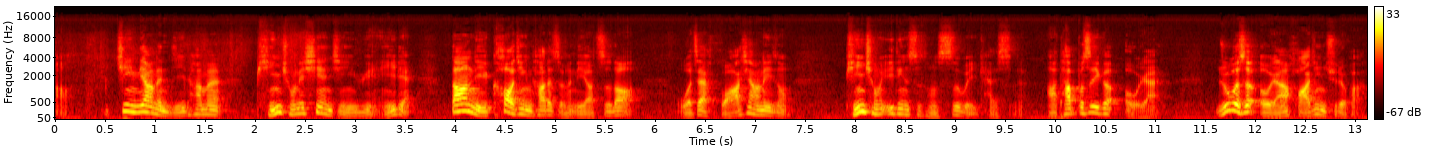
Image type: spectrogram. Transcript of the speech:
啊，尽量的离他们贫穷的陷阱远一点。当你靠近他的时候，你要知道我在滑向那种贫穷，一定是从思维开始的啊，它不是一个偶然。如果是偶然滑进去的话，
